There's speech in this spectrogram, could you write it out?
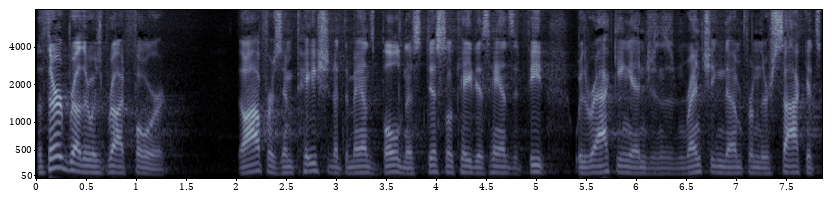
The third brother was brought forward. The offers, impatient at the man's boldness, dislocated his hands and feet with racking engines and wrenching them from their sockets,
